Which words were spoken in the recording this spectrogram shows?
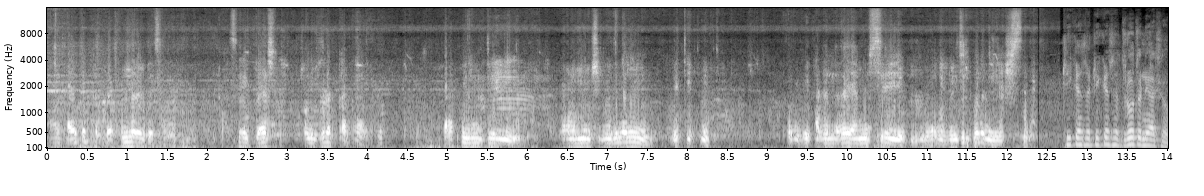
আমার গাড়িটা খুব পছন্দের গেছে কাছে ক্যাশ চল্লিশ হাজার টাকা আছে আপনি যে পরামর্শ দিলেন যে টেকনিক ওই কাজে লাগাই আমি সেই ভিজিট করে নিয়ে আসছি ঠিক আছে ঠিক আছে দ্রুত নিয়ে আসো।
